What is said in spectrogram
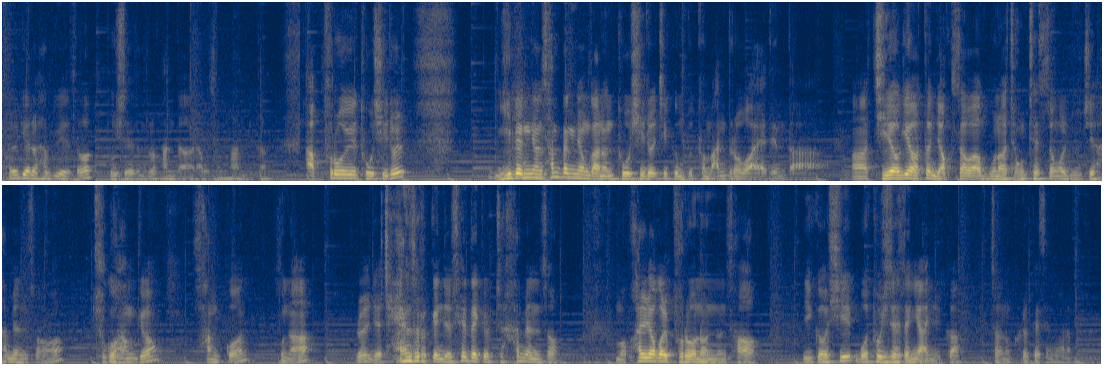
설계를 하기 위해서 도시 재생을 한다라고 생각합니다. 앞으로의 도시를 200년, 300년 가는 도시를 지금부터 만들어 와야 된다. 아, 지역의 어떤 역사와 문화 정체성을 유지하면서 주거 환경, 상권, 문화를 이제 자연스럽게 이제 세대 교체하면서 뭐 활력을 불어넣는 사업 이것이 뭐 도시 재생이 아닐까 저는 그렇게 생각합니다.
